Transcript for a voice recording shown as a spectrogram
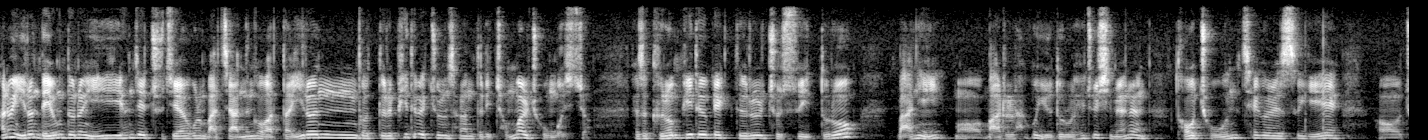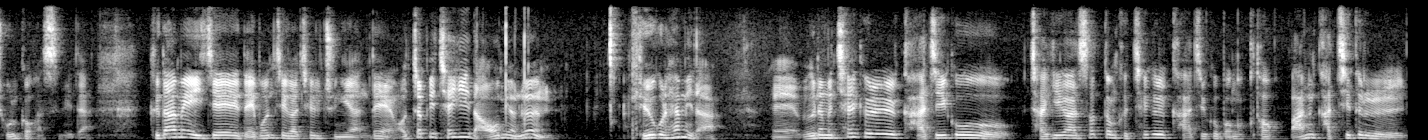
아니면 이런 내용들은 이 현재 주제하고는 맞지 않는 것 같다. 이런 것들을 피드백 주는 사람들이 정말 좋은 것이죠. 그래서 그런 피드백들을 줄 수 있도록 많이 뭐 말을 하고 유도를 해주시면은 더 좋은 책을 쓰기에 어, 좋을 것 같습니다. 그 다음에 이제 네 번째가 제일 중요한데 어차피 책이 나오면은 교육을 해야 합니다. 예, 왜냐면 책을 가지고 자기가 썼던 그 책을 가지고 뭔가 더 많은 가치들을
